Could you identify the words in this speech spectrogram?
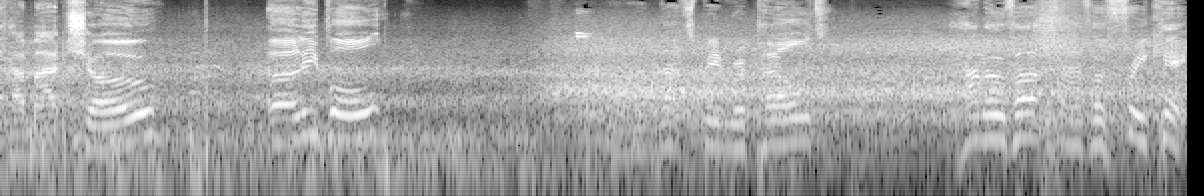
Camacho, early ball, and that's been repelled. Hannover have a free kick.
